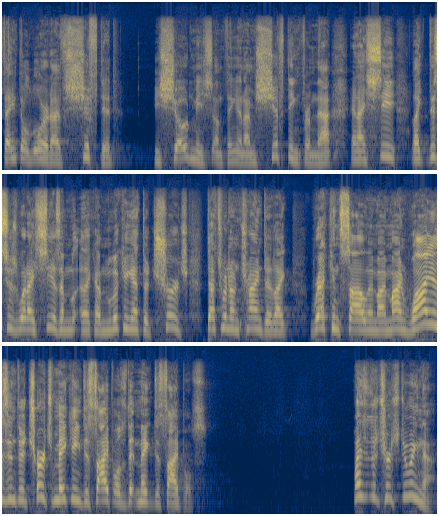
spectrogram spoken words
thank the Lord, I've shifted. He showed me something and I'm shifting from that. And I see, like, this is what I see as I'm like I'm looking at the church. That's what I'm trying to like reconcile in my mind. Why isn't the church making disciples that make disciples? Why isn't the church doing that?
